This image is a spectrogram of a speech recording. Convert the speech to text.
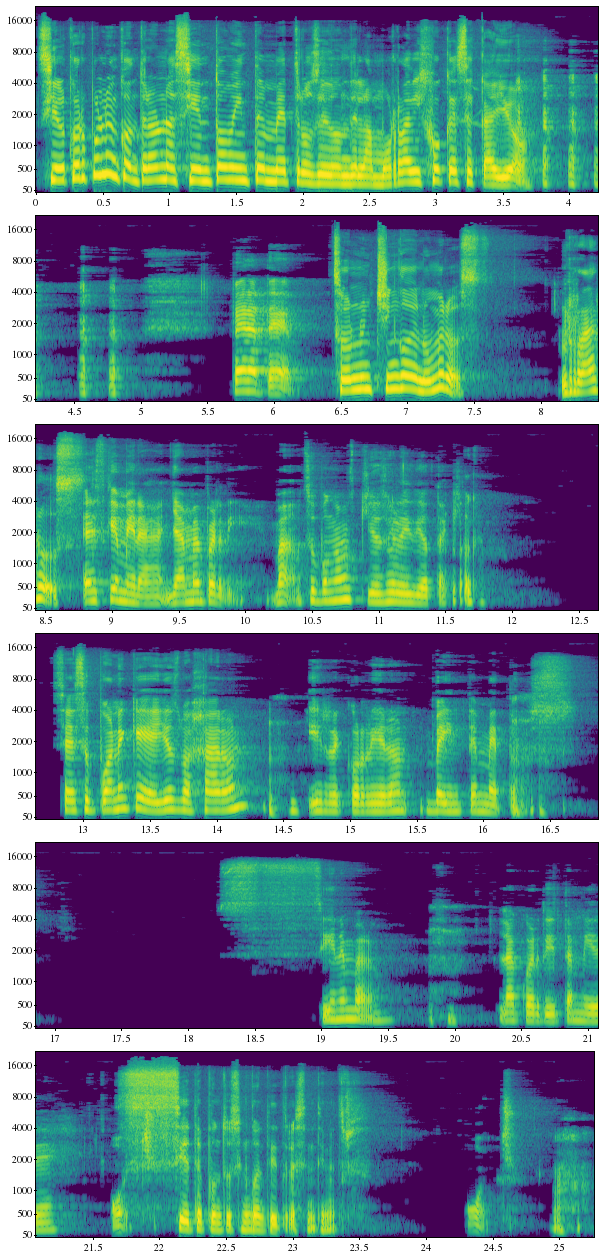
si el cuerpo lo encontraron a 120 metros de donde la morra dijo que se cayó, Espérate. son un chingo de números raros. Es que mira, ya me perdí. Va, supongamos que yo soy la idiota aquí. Ok. Se supone que ellos bajaron y recorrieron 20 metros. Sin embargo, la cuerdita mide 8. 7.53 centímetros. 8. Ajá.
